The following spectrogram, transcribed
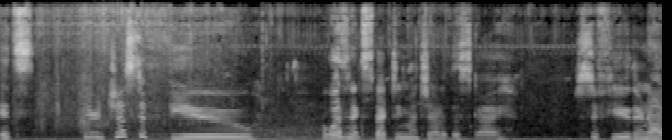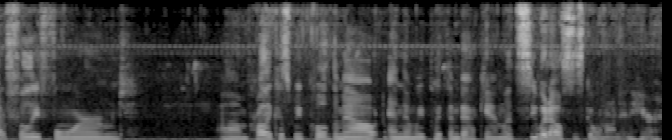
It's there are just a few I wasn't expecting much out of this guy. Just a few. They're not fully formed. Um, probably because we pulled them out and then we put them back in. Let's see what else is going on in here.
